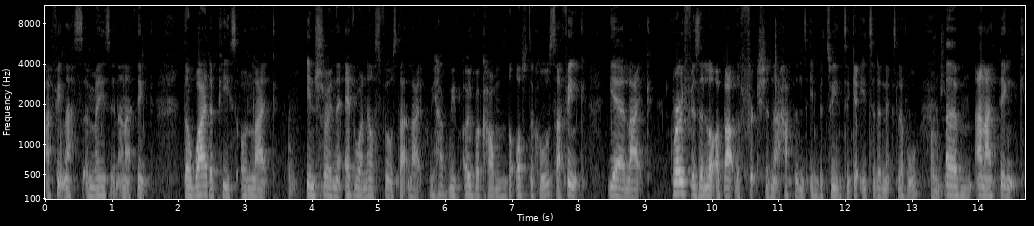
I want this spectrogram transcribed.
I think that's amazing, and I think the wider piece on like ensuring that everyone else feels that like we have we've overcome the obstacles. I think yeah, like growth is a lot about the friction that happens in between to get you to the next level. Um, and I think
